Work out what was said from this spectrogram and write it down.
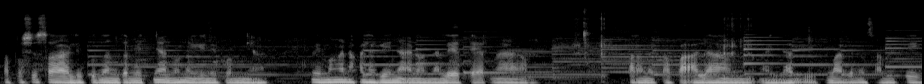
Tapos siya sa likod ng damit niya, no, ng uniform niya may mga nakalagay na ano na letter na parang nagpapaalam, I love you, mga ganun something.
